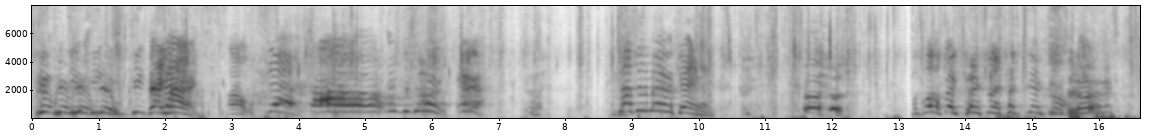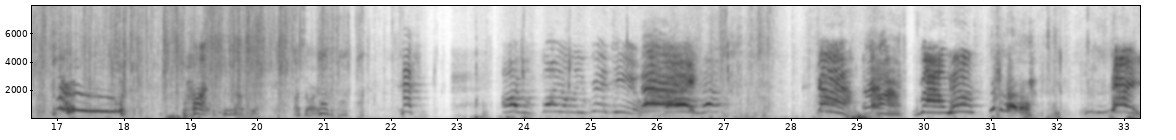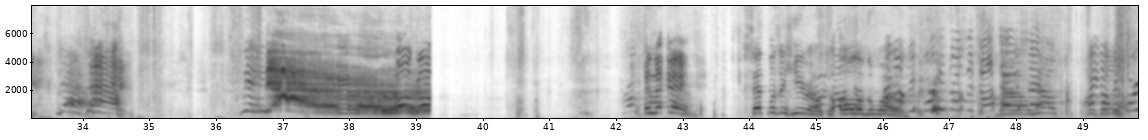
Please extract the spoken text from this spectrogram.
Pew, pew, pew, pew! Day, day! Ow. Dad. Ah! In the dirt. Yeah. Captain American. But Clever Face can't stand temptation. Hi, sit out here. I'm sorry. Pause it, pause it, pause it. Action. I will finally rid you. Nay! Stab. Roundhouse. Nay! Stab. Sing. Oh God. In the end, Seth was a hero to all of the world. Before he throws the dots Now, out, now, Wait, no, before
